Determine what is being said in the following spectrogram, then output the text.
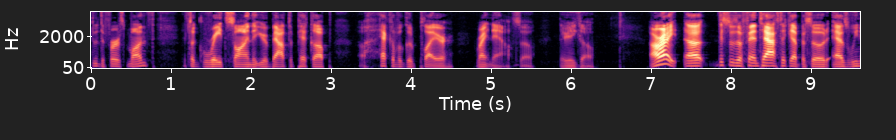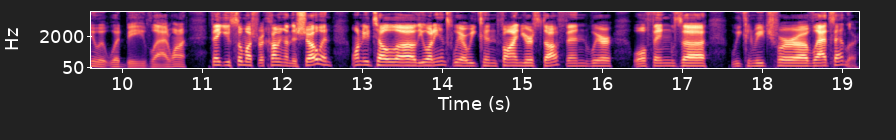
through the first month, it's a great sign that you're about to pick up a heck of a good player right now. So there you go. All right, uh, this was a fantastic episode, as we knew it would be. Vlad, want to thank you so much for coming on the show, and why don't you tell uh, the audience where we can find your stuff and where all things uh, we can reach for uh, Vlad Sedler.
